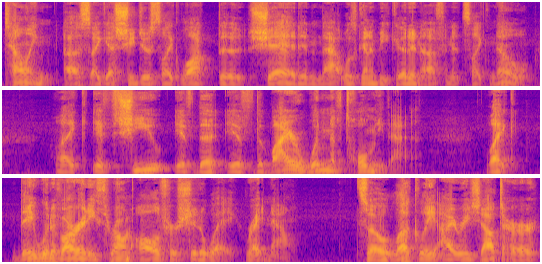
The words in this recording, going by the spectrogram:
telling us. I guess she just like locked the shed and that was going to be good enough and it's like no. Like if she if the if the buyer wouldn't have told me that like they would have already thrown all of her shit away right now. So luckily, I reached out to her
